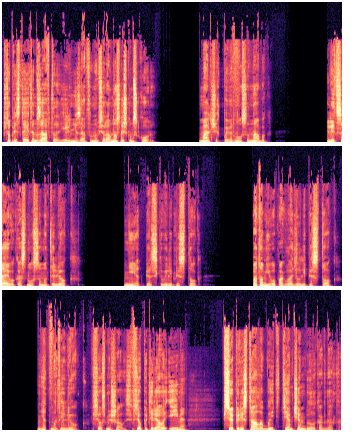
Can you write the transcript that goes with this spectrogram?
что предстоит им завтра, или не завтра, но все равно слишком скоро. Мальчик повернулся на бок, лица его коснулся мотылек, нет, персиковый лепесток. Потом его погладил лепесток, нет, мотылек. Все смешалось, все потеряло имя, все перестало быть тем, чем было когда-то.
